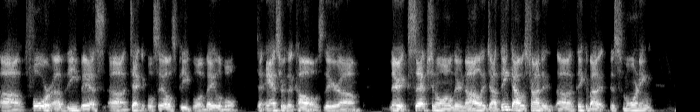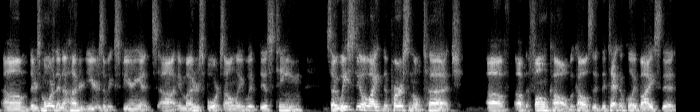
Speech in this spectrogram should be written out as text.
uh, four of the best uh, technical salespeople available to answer the calls. They're um, they're exceptional on their knowledge. I think I was trying to uh, think about it this morning. Um, there's more than a hundred years of experience uh, in motorsports only with this team. So we still like the personal touch of, of the phone call because the, the technical advice that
